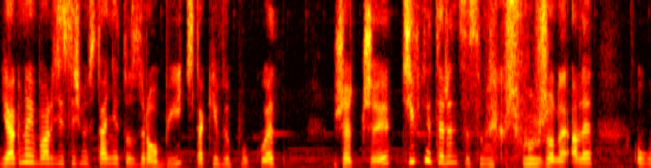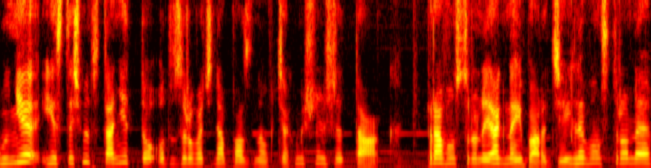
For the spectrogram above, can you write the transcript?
Jak najbardziej jesteśmy w stanie to zrobić, takie wypukłe rzeczy. Dziwnie te ręce są jakoś ułożone, ale ogólnie jesteśmy w stanie to odwzorować na paznokciach. Myślę, że tak. Prawą stronę jak najbardziej, lewą stronę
